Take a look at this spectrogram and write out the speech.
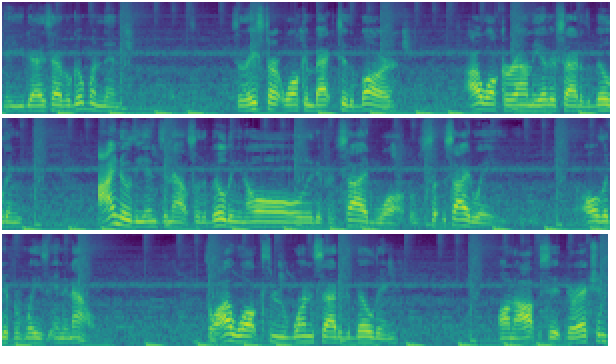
Yeah, you guys have a good one then. So they start walking back to the bar. I walk around the other side of the building. I know the ins and outs of the building and all the different sidewalk, sideways, all the different ways in and out. So I walk through one side of the building on opposite direction,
